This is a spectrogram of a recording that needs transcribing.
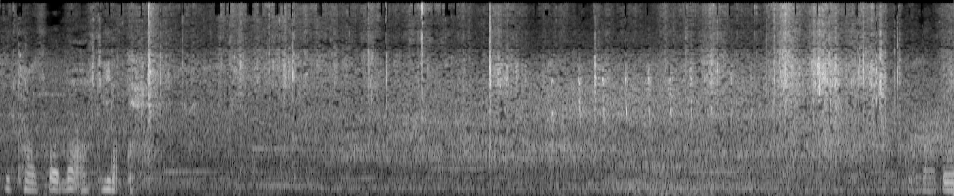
เห็ดเถาโคตรบ่ออกจังดอก อ๋อ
